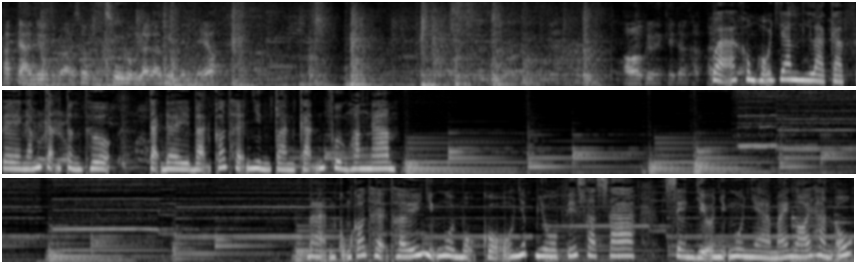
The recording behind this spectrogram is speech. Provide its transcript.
카페 안으로 들어와서 2층으로 올라가고 있는데요. 어, 그 계단 가파 Quả không hổ danh là cà phê ngắm cảnh tầng thượng. Tại đây bạn có thể nhìn toàn cảnh phường Hoang Nam. Bạn cũng có thể thấy những ngôi mộ cổ nhấp nhô phía xa xa, xen giữa những ngôi nhà mái ngói Hàn Úc.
